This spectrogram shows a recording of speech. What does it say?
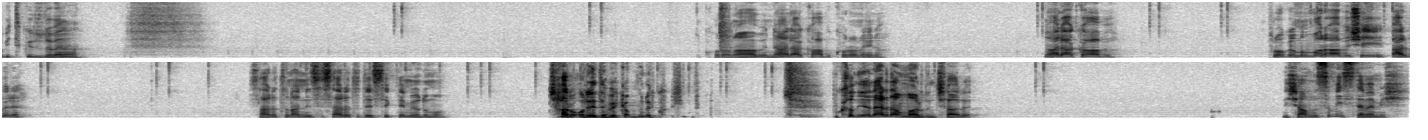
O bir tık üzdü beni. Korona abi. Ne alaka abi koronayla? Ne alaka abi? Programın var abi şeyi berberi. Serhat'ın annesi Serhat'ı desteklemiyordu mu? Çağrı o ne demek amına koyayım. Bu kanıya nereden vardın Çağrı? Nişanlısı mı istememiş?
